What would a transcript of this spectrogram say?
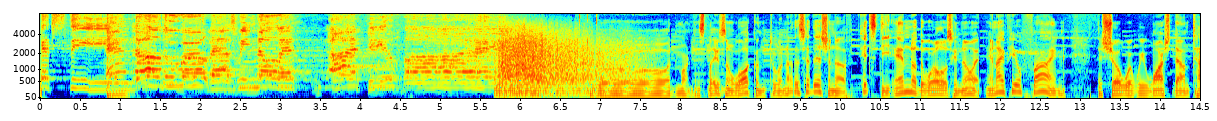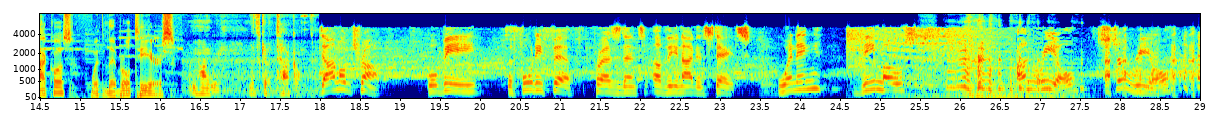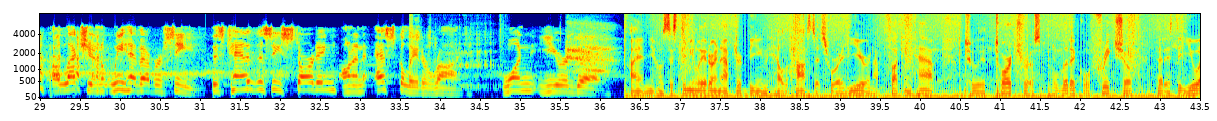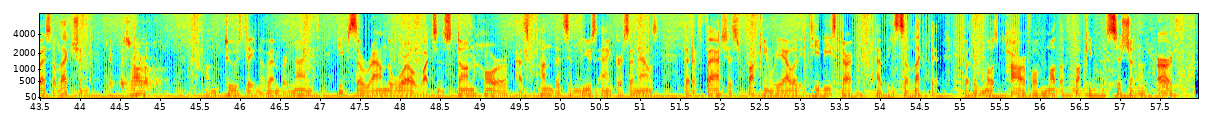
It's the end of the world as we know it. I feel fine. Good morning, slaves, and welcome to another edition of It's the End of the World as We Know It, and I Feel Fine, the show where we wash down tacos with liberal tears. I'm hungry. Let's get a taco. Donald Trump will be the 45th president of the United States, winning the most unreal, surreal election we have ever seen. This candidacy starting on an escalator ride one year ago. I am your host, the Stimulator, and after being held hostage for a year and a fucking half to a torturous political freak show that is the US election, It was horrible. On Tuesday, November 9th, peeps around the world watching stunned horror as pundits and news anchors announced that a fascist fucking reality TV star had been selected for the most powerful motherfucking position on earth.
